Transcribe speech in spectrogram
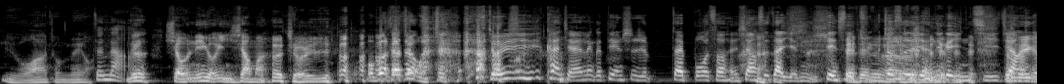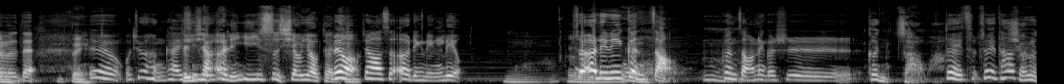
有啊，怎么没有？真的、啊？那个小文，你有印象吗？九一一，我不知道他在我 九一一看起来那个电视在播的时候，很像是在演电视剧，就是演那个影集这样，对不对？对，因为我觉得很开心。等一下，二零一一是逍遥在没有，逍遥是二零零六，嗯，所以二零零一更早，更早那个是更早啊。对，所以他逍遥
